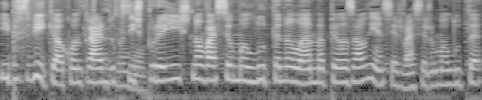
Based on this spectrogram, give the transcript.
E percebi que, ao contrário do que se diz por aí, isto não vai ser uma luta na lama pelas audiências. Vai ser uma luta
